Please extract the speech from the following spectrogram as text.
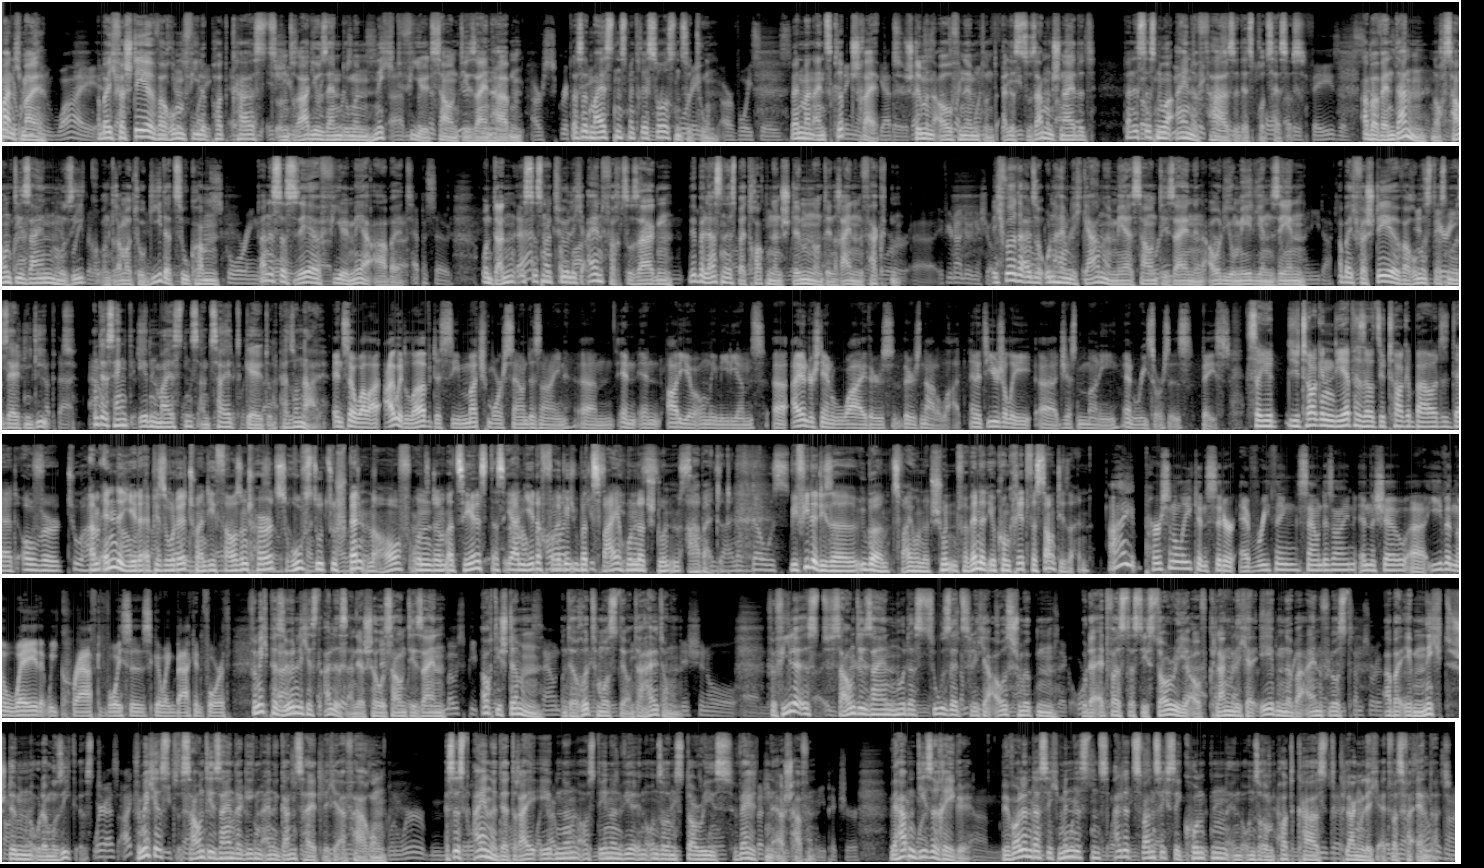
Manchmal. Aber ich verstehe, warum viele Podcasts und Radiosendungen nicht viel Sounddesign haben. Das hat meistens mit Ressourcen zu tun. Wenn man ein Skript schreibt, Stimmen aufnimmt und alles zusammenschneidet, dann ist es nur eine Phase des Prozesses. Aber wenn dann noch Sounddesign, Musik und Dramaturgie dazukommen, dann ist das sehr viel mehr Arbeit. Und dann ist es natürlich einfach zu sagen, wir belassen es bei trockenen Stimmen und den reinen Fakten. Ich würde also unheimlich gerne mehr Sounddesign in Audiomedien sehen, aber ich verstehe, warum es das nur selten gibt. Und es hängt eben meistens an Zeit, Geld und Personal. And so while I, would love to see much more sound design um, in, in audio-only mediums, uh, I understand why there's there's not a lot, and it's usually uh, just money and resources based. So you you talk in the episodes you talk about that over 200 Am Ende jeder Episode 20.000 Hertz rufst du zu Spenden auf und ähm, erzählst, dass ihr an jeder Folge über 200 Stunden arbeitet. Wie viele dieser über 200 Stunden verwendet ihr konkret for sound design. I personally consider everything sound design in the show, uh, even the way that we craft voices going back and forth. Für mich persönlich ist alles an der Show Sounddesign, auch die Stimmen und der Rhythmus der Unterhaltungen. Für viele ist Sounddesign nur das zusätzliche Ausschmücken oder etwas, das die Story auf klanglicher Ebene beeinflusst, aber eben nicht Stimmen oder Musik ist. Für mich ist Sounddesign dagegen eine ganzheitliche Erfahrung. Es ist eine der drei Ebenen, aus denen wir in unseren Stories Welten erschaffen. Wir haben diese Regel. Wir wollen, dass sich mindestens alle 20 Sekunden in unserem Podcast klanglich etwas verändert.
